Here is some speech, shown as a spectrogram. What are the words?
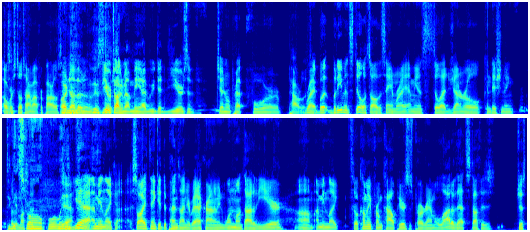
Oh, we're still talking about for powerlifting. Or no, no, no. You If you were talking about me, I, we did years of general prep for powerlifting. Right, but but even still, it's all the same, right? I mean, it's still that general conditioning to get muscle. strong for weight. Yeah. Yeah, I mean, like, so I think it depends on your background. I mean, one month out of the year, um, I mean, like, so coming from Kyle Pierce's program, a lot of that stuff is just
